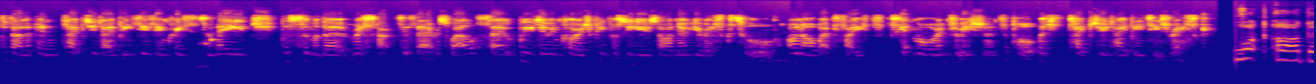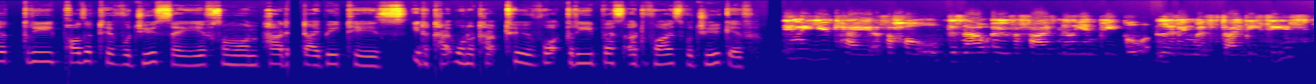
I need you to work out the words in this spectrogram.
developing type 2 diabetes increases with age. There's some other risk factors there as well. So we do encourage people to use our Know Your Risk tool on our website to get more information and support with type 2 diabetes risk. What are the three positive would you say if someone had diabetes, either type 1 or type 2? What three best advice would you give? In the UK as a whole, there's now over 5 million people living with diabetes.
